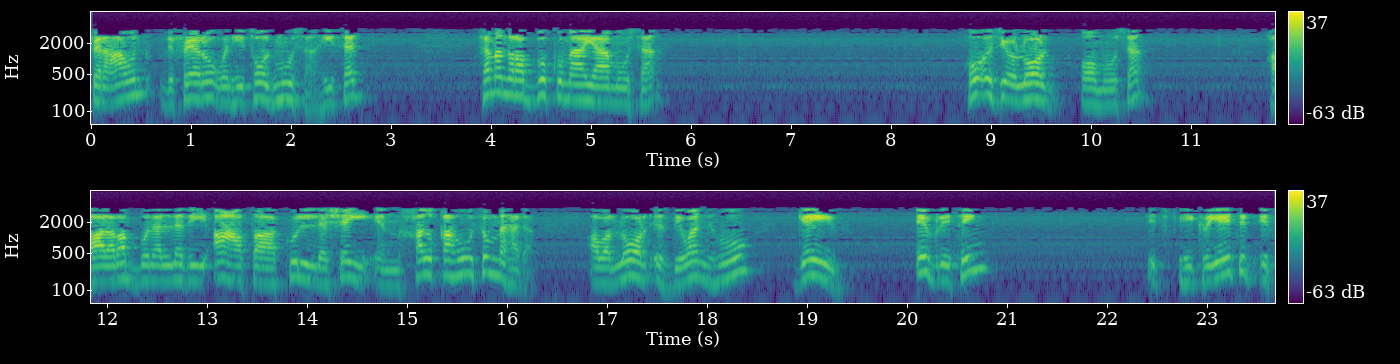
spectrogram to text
Fir'aun, the Pharaoh, when he told Musa, he said, فمن ربكما يا موسى Who is your Lord, O Musa? قال ربنا الذي أعطى كل شيء خلقه ثم هدى Our Lord is the one who gave everything It's, he created its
